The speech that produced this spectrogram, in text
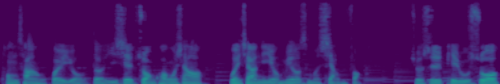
通常会有的一些状况，我想要问一下你有没有什么想法？就是比如说，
